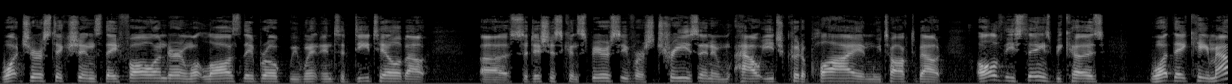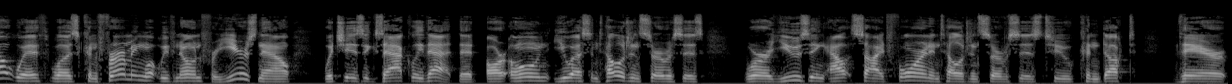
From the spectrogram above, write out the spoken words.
what jurisdictions they fall under and what laws they broke. We went into detail about uh, seditious conspiracy versus treason and how each could apply, and we talked about all of these things because what they came out with was confirming what we've known for years now, which is exactly that that our own U.S. intelligence services were using outside foreign intelligence services to conduct their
